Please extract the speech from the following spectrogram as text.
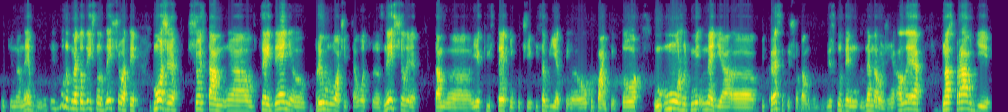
Путіна, не буде. Тобто будуть методично знищувати. Може, щось там е, в цей день е, приурочиться. От знищили там е, якусь техніку чи якісь об'єкти окупантів, то можуть медіа підкреслити, що там в зв'язку з з днем народження. Але насправді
